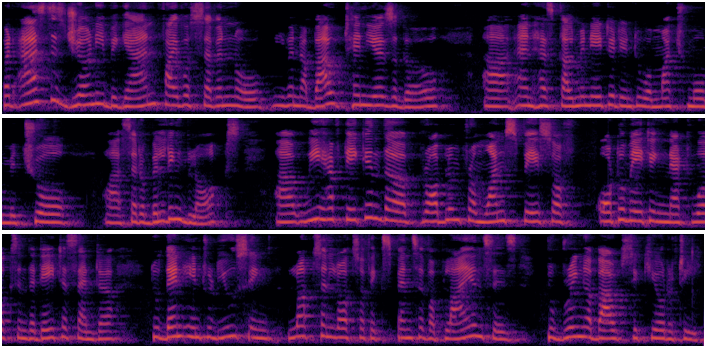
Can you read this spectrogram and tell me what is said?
But as this journey began five or seven or even about 10 years ago uh, and has culminated into a much more mature uh, set of building blocks, uh, we have taken the problem from one space of automating networks in the data center to then introducing lots and lots of expensive appliances to bring about security,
